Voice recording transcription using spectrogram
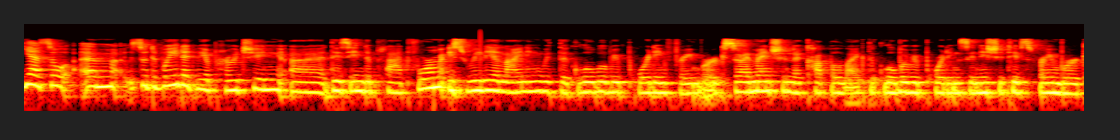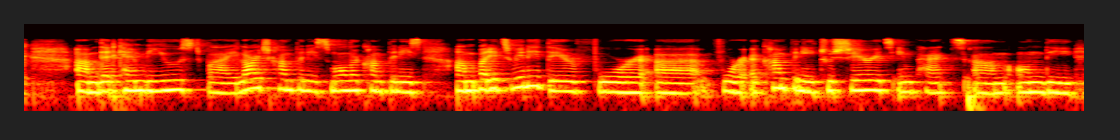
Yeah, so um, so the way that we're approaching uh, this in the platform is really aligning with the global reporting framework. So I mentioned a couple like the Global Reporting's Initiatives Framework um, that can be used by large companies, smaller companies, um, but it's really there for uh, for a company to share its impacts um, on the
